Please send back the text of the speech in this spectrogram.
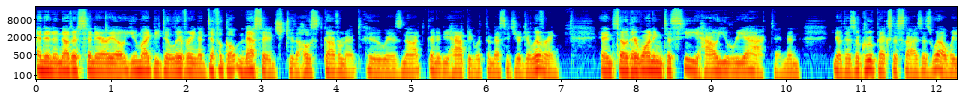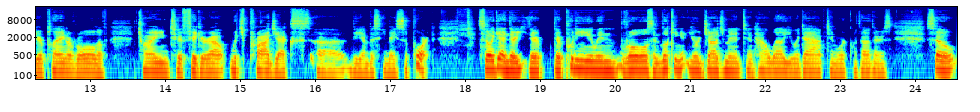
And in another scenario, you might be delivering a difficult message to the host government who is not going to be happy with the message you're delivering. And so they're wanting to see how you react. And then, you know, there's a group exercise as well where you're playing a role of trying to figure out which projects uh, the embassy may support. So again, they're they're they're putting you in roles and looking at your judgment and how well you adapt and work with others. So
